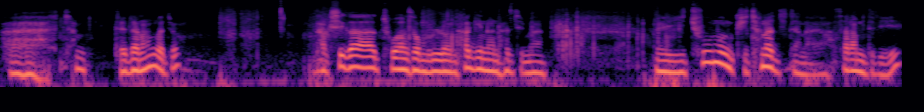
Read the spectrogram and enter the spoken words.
아, 참 대단한 거죠. 낚시가 좋아서 물론 하기는 하지만 예, 이 추우면 귀찮아지잖아요. 사람들이.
